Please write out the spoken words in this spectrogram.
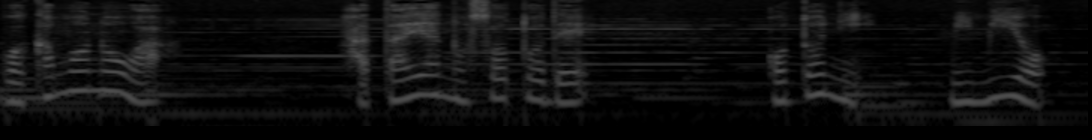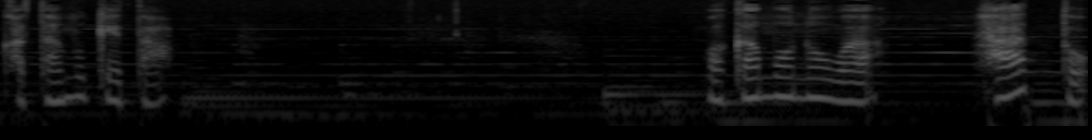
若者は旗屋の外で音に耳を傾けた。若者ははっと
